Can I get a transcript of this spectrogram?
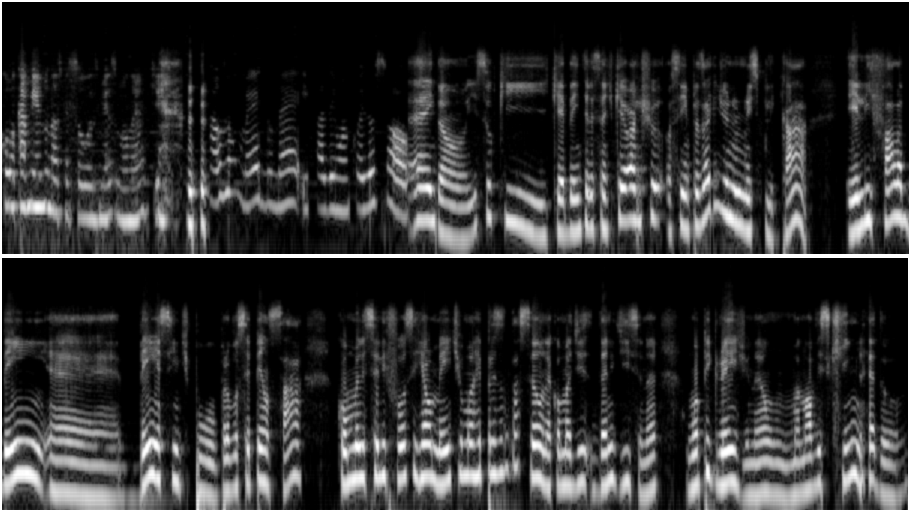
colocar medo nas pessoas mesmo, né? Que- Causam medo, né? E fazem uma coisa só. É, então, isso que, que é bem interessante, porque eu acho, assim, apesar de não explicar, ele fala bem, é, bem assim, tipo, para você pensar como ele, se ele fosse realmente uma representação, né, como a Dani disse, né, um upgrade, né, um- uma nova skin, né, do,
